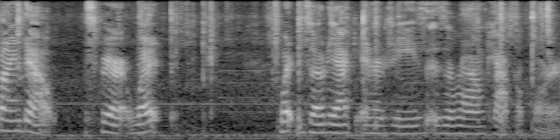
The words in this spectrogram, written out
find out, Spirit, what what zodiac energies is around Capricorn?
